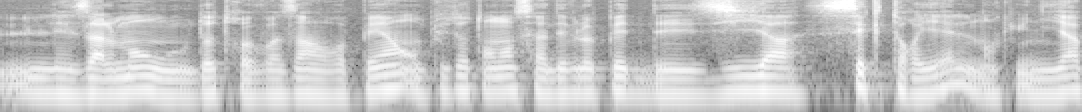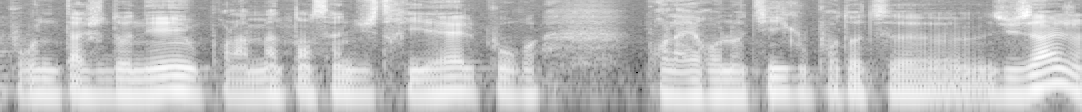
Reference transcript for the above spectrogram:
les Allemands ou d'autres voisins européens ont plutôt tendance à développer des IA sectorielles, donc une IA pour une tâche donnée ou pour la maintenance industrielle, pour, pour l'aéronautique ou pour d'autres euh, usages.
